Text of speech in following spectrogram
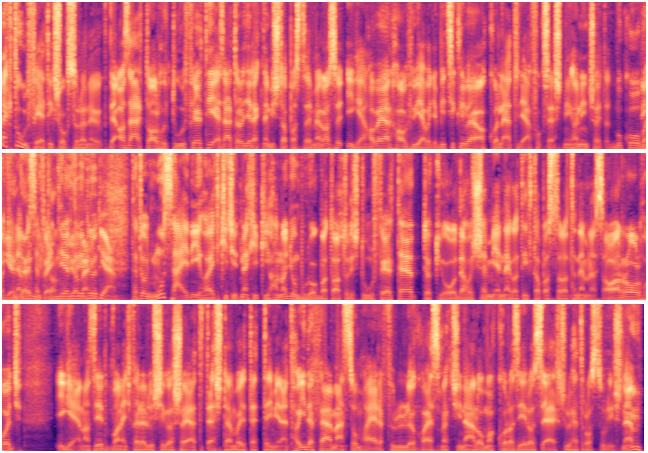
meg túlféltik sokszor a nők. De azáltal, hogy túlfélti, ezáltal a gyerek nem is tapasztalja meg azt, hogy igen, haver, ha hülye vagy a biciklivel, akkor lehet, hogy el fogsz esni. Ha nincs rajtad bukó, vagy Igen, nem veszed fel egy térdvédőt. Tehát, hogy muszáj néha egy kicsit neki ki, ha nagyon burokba tartod és túlfélted, tök jó, de hogy semmilyen negatív tapasztalata nem lesz arról, hogy igen, azért van egy felelősség a saját testem vagy a tetteim iránt. Ha ide felmászom, ha erre fölülök, ha ezt megcsinálom, akkor azért az elsülhet rosszul is, nem?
